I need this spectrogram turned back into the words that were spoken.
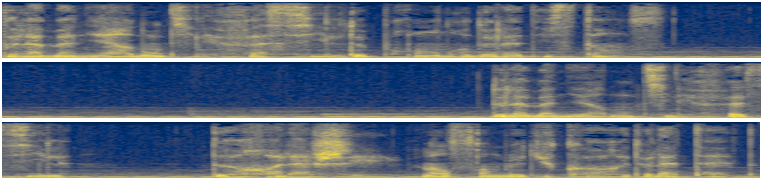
de la manière dont il est facile de prendre de la distance, de la manière dont il est facile de relâcher l'ensemble du corps et de la tête.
